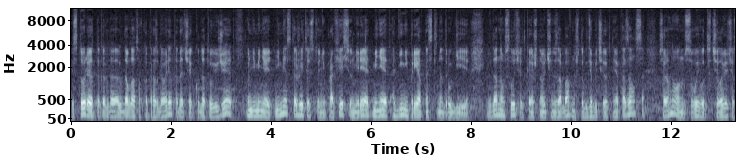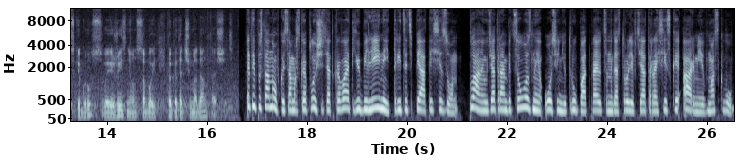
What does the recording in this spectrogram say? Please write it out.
история. Это когда Довлатов как раз говорил, когда человек куда-то уезжает, он не меняет ни место жительства, ни профессию, он меняет, меняет одни неприятности на другие. И в данном случае это, конечно, очень забавно, что где бы человек ни оказался, все равно он свой вот человеческий груз своей жизни, он с собой, как этот чемодан, чемодан тащит. Этой постановкой «Самарская площадь» открывает юбилейный 35-й сезон. Планы у театра амбициозные. Осенью труппа отправится на гастроли в Театр Российской армии в Москву.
